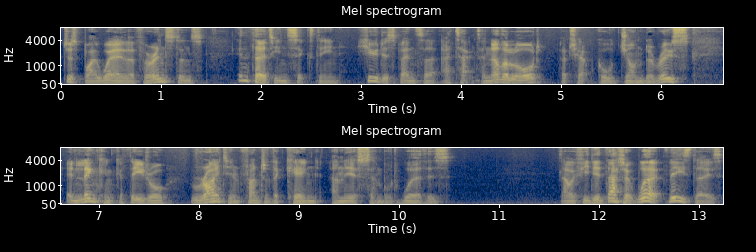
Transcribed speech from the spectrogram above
Just by way of a for instance, in 1316, Hugh Despenser attacked another lord, a chap called John de Roos, in Lincoln Cathedral, right in front of the king and the assembled worthies. Now, if he did that at work these days,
